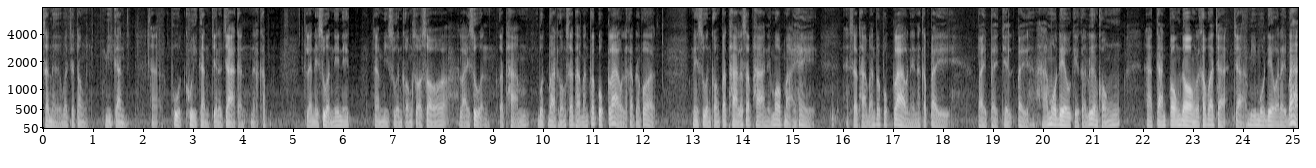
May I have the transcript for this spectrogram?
เสนอว่าจะต้องมีการพูดคุยกันเจรจากันนะครับ และในส่วนนี้นี่มีส่วนของสสหลายส่วนก็ถามบทบาทของสถาบันพระปกเกล้าแหละครับนะเพราะในส่วนของประธานรัฐสภาเนี่ยมอบหมายให้สถาบันพระปกเกล้าเนี่ยนะครับไปไปไปไปหาโมเดลเกี่ยวกับเรื่องของการปองดองแล้วครับว่าจะจะมีโมเดลอะไรบ้าง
